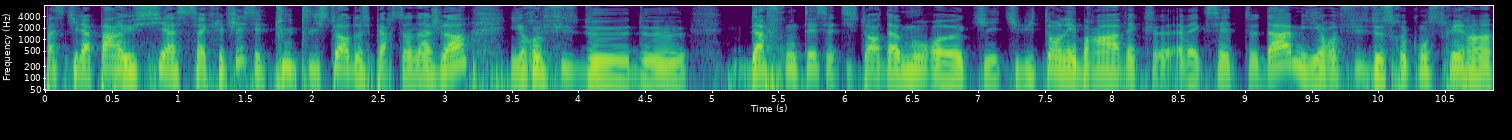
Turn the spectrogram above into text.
parce qu'il n'a pas réussi à se sacrifier. C'est toute l'histoire de ce personnage-là. Il refuse de d'affronter cette histoire d'amour euh, qui, lui tend les bras avec, euh, avec cette dame. Il refuse de se reconstruire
